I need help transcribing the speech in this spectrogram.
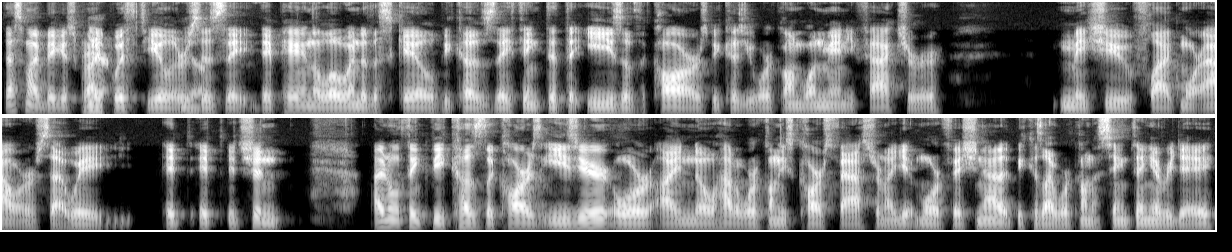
that's my biggest gripe with dealers Yeah. is they they pay in the low end of the scale because they think that the ease of the cars because you work on one manufacturer makes you flag more hours that way it it, it shouldn't I don't think because the car is easier or I know how to work on these cars faster and I get more efficient at it because I work on the same thing every day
